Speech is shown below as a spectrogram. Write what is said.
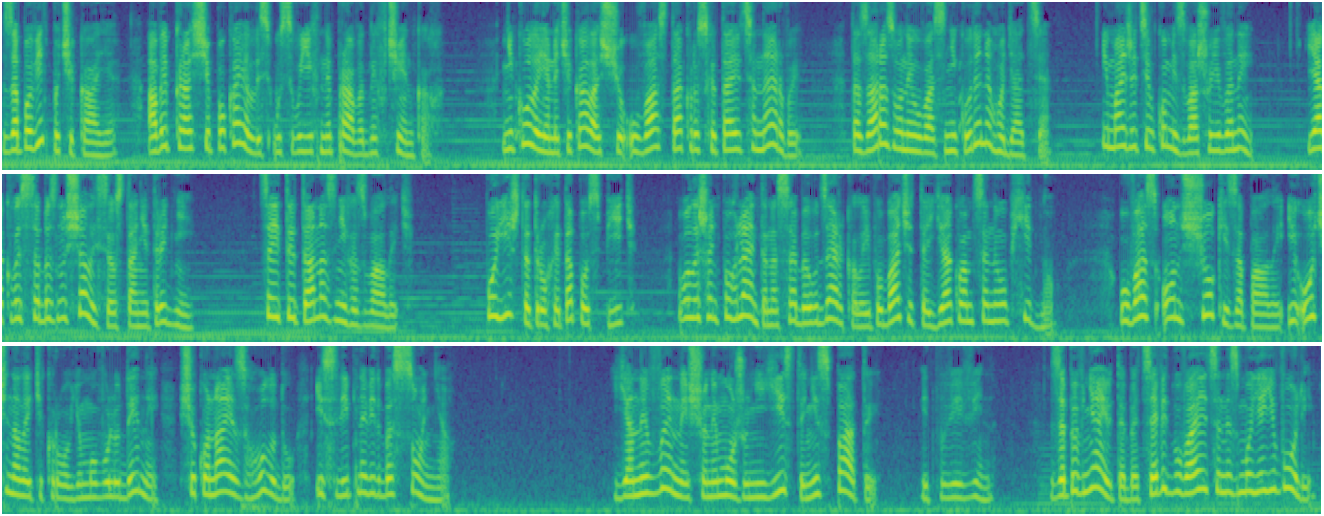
Заповіт почекає, а ви б краще покаялись у своїх неправедних вчинках. Ніколи я не чекала, що у вас так розхитаються нерви, та зараз вони у вас нікуди не годяться, і майже цілком із вашої вини. Як ви з себе знущалися останні три дні? Цей титана з ніга звалить. Поїжте трохи та поспіть, ви лишень погляньте на себе у дзеркало і побачите, як вам це необхідно. У вас он щоки запали, і очі налиті кров'ю, мов у людини, що конає з голоду і сліпне від безсоння. Я не винний, що не можу ні їсти, ні спати, відповів він. Запевняю тебе, це відбувається не з моєї волі.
